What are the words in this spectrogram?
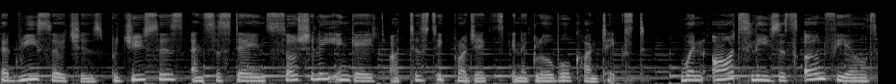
that researches, produces, and sustains socially engaged artistic projects in a global context. When art leaves its own field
